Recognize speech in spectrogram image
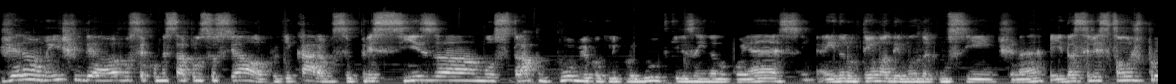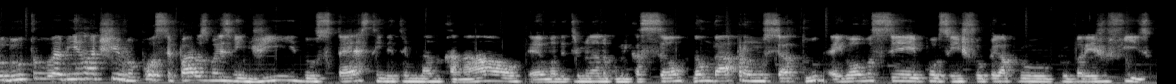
geralmente o ideal é você começar pelo social, porque, cara, você precisa mostrar para o público aquele produto que eles ainda não conhecem, ainda não tem uma demanda consciente, né? E da seleção de produto é bem relativo. Pô, separa os mais vendidos, testa em determinado canal, é uma determinada comunicação. Não dá para anunciar tudo. É igual você, pô, se a gente for pegar pro, pro varejo físico.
